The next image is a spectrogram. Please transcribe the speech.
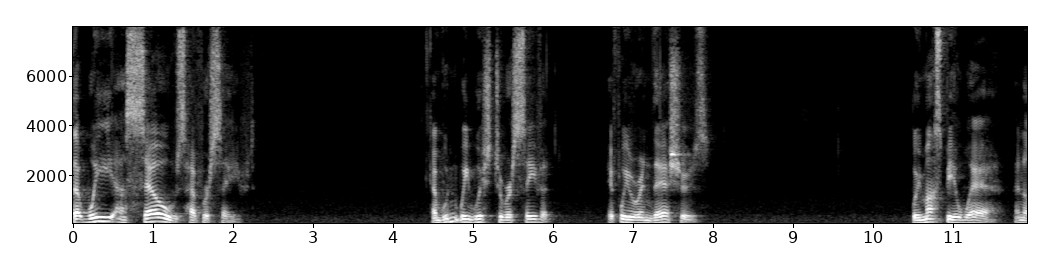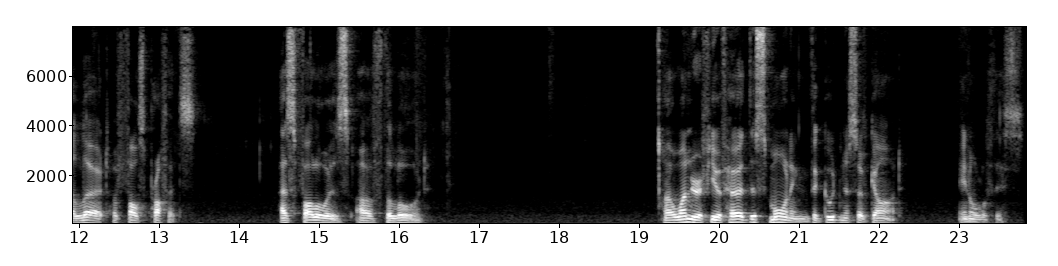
That we ourselves have received. And wouldn't we wish to receive it if we were in their shoes? We must be aware and alert of false prophets as followers of the Lord. I wonder if you have heard this morning the goodness of God in all of this.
